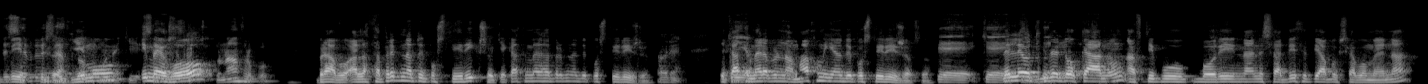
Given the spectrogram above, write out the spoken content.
η επιλογή μου, είμαι εγώ. Τον άνθρωπο. Μπράβο, αλλά θα πρέπει να το υποστηρίξω και κάθε μέρα θα πρέπει να το υποστηρίζω. Ωραία. Και κάθε μέρα πρέπει να μάχομαι για να το υποστηρίζω αυτό. Και, και... Δεν λέω ότι δεν το κάνουν αυτοί που μπορεί να είναι σε αντίθετη άποψη από μένα,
